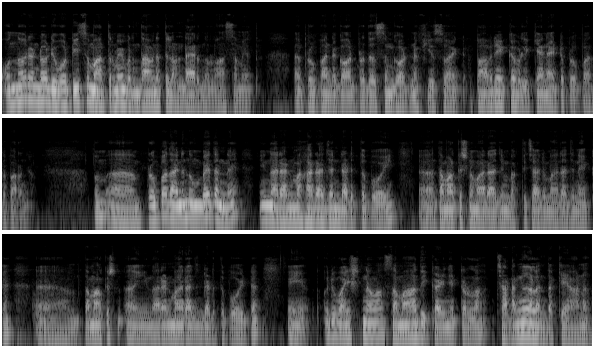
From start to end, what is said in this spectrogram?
ഒന്നോ രണ്ടോ ഡിവോട്ടീസ് മാത്രമേ വൃന്ദാവനത്തിൽ ഉണ്ടായിരുന്നുള്ളൂ ആ സമയത്ത്. പ്രൂപ്പാന്റെ ഗോഡ് ബ്രദേഴ്സും ഗോഡ് നെഫ്യൂസും ആയിട്ട്. അപ്പൊ അവരെയൊക്കെ വിളിക്കാനായിട്ട് പ്രൂപ്പാത് പറഞ്ഞു. അപ്പം പ്രഭുപാദ് അതിന് മുമ്പേ തന്നെ ഈ നാരായൺ മഹാരാജന്റെ അടുത്ത് പോയി. തമാൽ കൃഷ്ണ മഹാരാജും ഭക്തിചാരു മഹാരാജനെയൊക്കെ തമാൽ കൃഷ്ണ ഈ നാരായൺ മഹാരാജന്റെ അടുത്ത് പോയിട്ട് ഈ ഒരു വൈഷ്ണവ സമാധി കഴിഞ്ഞിട്ടുള്ള ചടങ്ങുകൾ എന്തൊക്കെയാണ്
